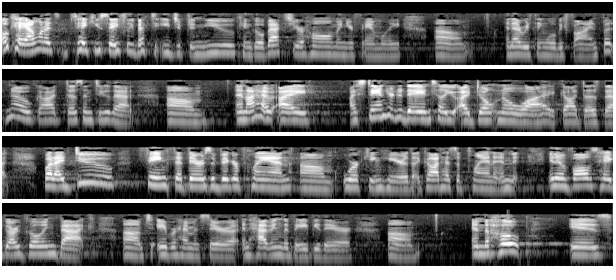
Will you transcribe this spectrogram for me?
okay, I'm going to take you safely back to Egypt and you can go back to your home and your family, um, and everything will be fine. But no, God doesn't do that. Um, and I have, I, I stand here today and tell you I don't know why God does that. But I do think that there is a bigger plan um, working here, that God has a plan, and it, involves Hagar going back um, to Abraham and Sarah and having the baby there. Um, and the hope is,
